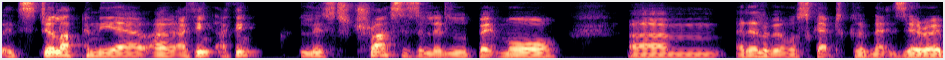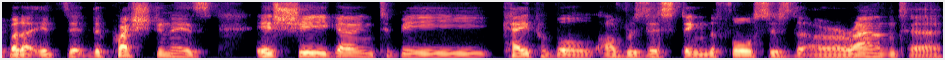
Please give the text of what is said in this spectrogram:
it's still up in the air. I think I think Liz Truss is a little bit more um, a little bit more skeptical of net zero. But it, it, the question is: Is she going to be capable of resisting the forces that are around her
